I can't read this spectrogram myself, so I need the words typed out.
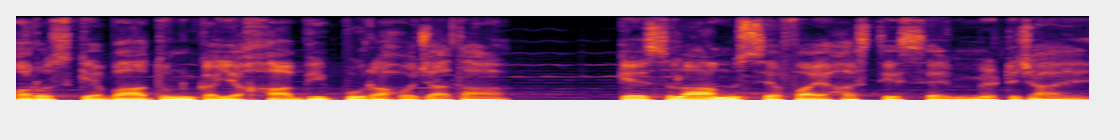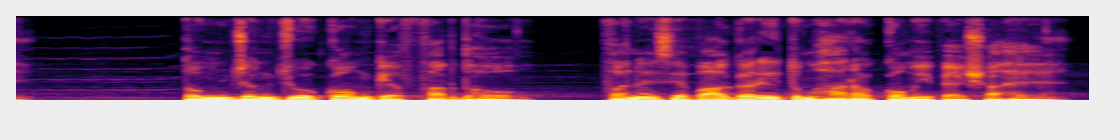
और उसके बाद उनका यह ख्वाब भी पूरा हो जाता कि इस्लाम सिफाय हस्ती से मिट जाए। तुम जंगजू कौम के फर्द हो। फन सिपागरी तुम्हारा कौमी पेशा है।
